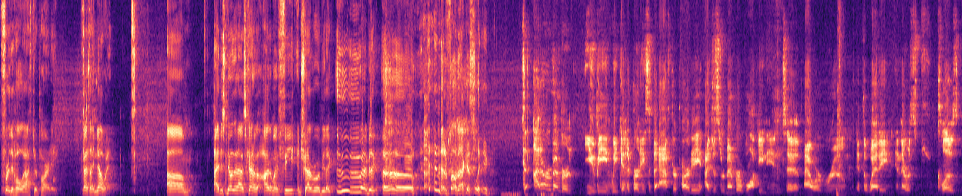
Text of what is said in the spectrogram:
for the whole after party. In fact, I know it. Um, I just know that I was kind of out of my feet, and Trevor would be like, "Ooh," and I'd be like, "Oh," and then fall back asleep. I don't remember you being weekend at Bernie's at the after party. I just remember walking into our room at the wedding, and there was clothes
